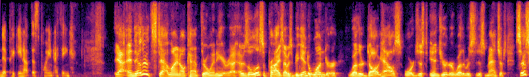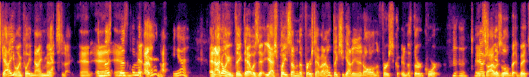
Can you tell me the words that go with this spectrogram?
nitpicking at this point. I think. Yeah, and the other stat line I'll kind of throw in here, I, I was a little surprised. I was beginning to wonder whether doghouse or just injured or whether it was just matchups. Sara Scalia only played nine minutes yeah. today, and and, and, most and, of those came at I, I, yeah. And I don't even think that was it. Yeah, she played some in the first half. I don't think she got in at all in the first in the third quarter. No, and so I was didn't. a little bit, but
